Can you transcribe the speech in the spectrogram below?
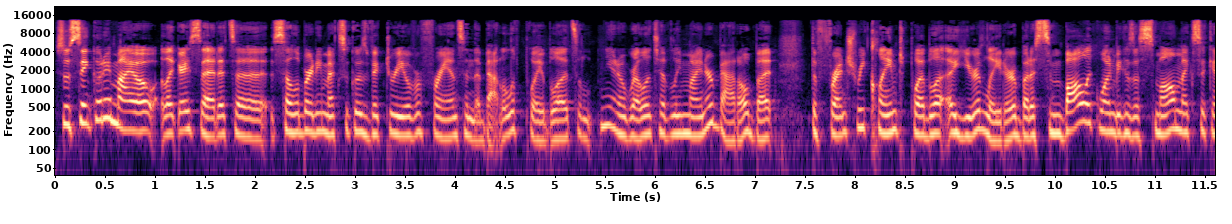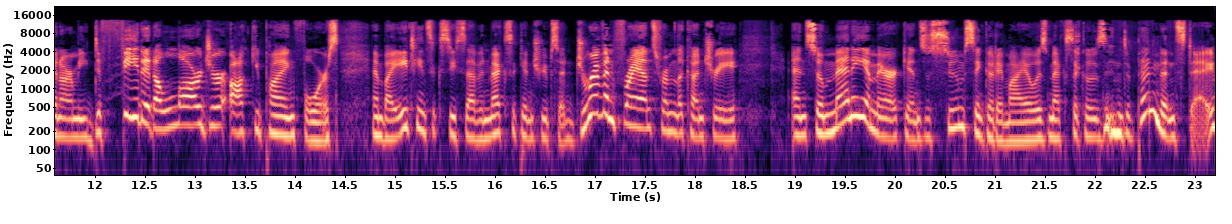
so Cinco de Mayo, like I said, it's a celebrating Mexico's victory over France in the Battle of Puebla. It's a you know relatively minor battle, but the French reclaimed Puebla a year later, but a symbolic one because a small Mexican army defeated a larger occupying force, and by 1867, Mexican troops had driven France from the country. And so many Americans assume Cinco de Mayo is Mexico's Independence Day.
